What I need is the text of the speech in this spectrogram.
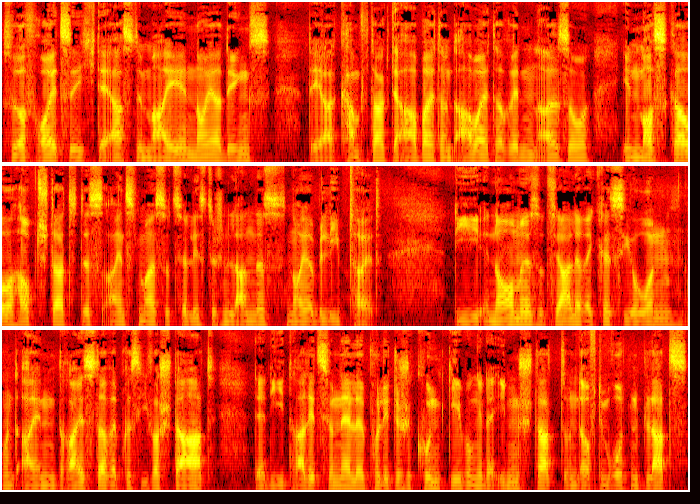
so erfreut sich der 1. Mai neuerdings, der Kampftag der Arbeiter und Arbeiterinnen also, in Moskau, Hauptstadt des einstmals sozialistischen Landes, neuer Beliebtheit. Die enorme soziale Regression und ein dreister repressiver Staat der die traditionelle politische Kundgebung in der Innenstadt und auf dem Roten Platz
